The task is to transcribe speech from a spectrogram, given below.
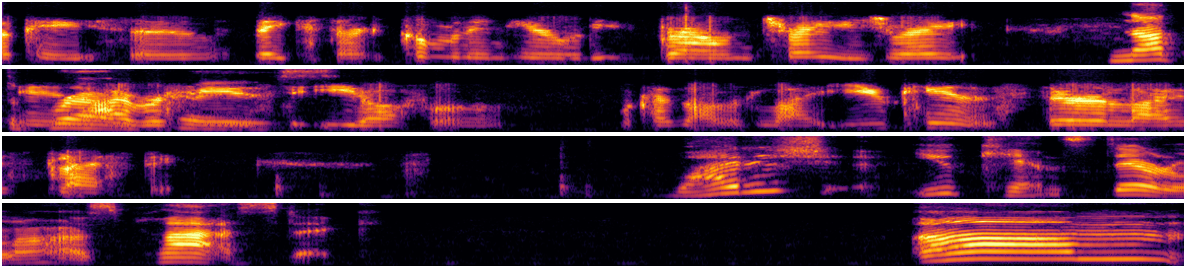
okay, so they started coming in here with these brown trays, right? Not the And brown I refused trays. to eat off of them because I was like, you can't sterilize plastic. Why does she, you can't sterilize plastic? Um,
